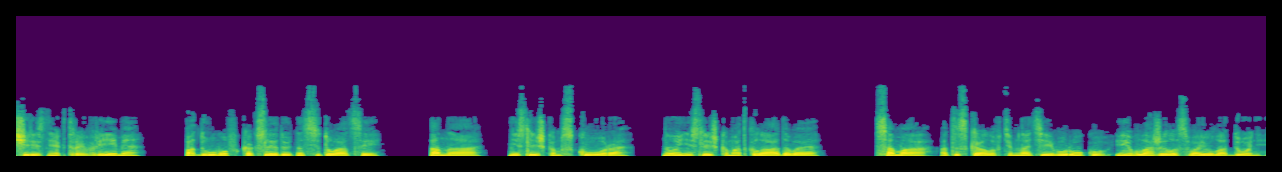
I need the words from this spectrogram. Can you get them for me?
И через некоторое время, подумав как следует над ситуацией, она, не слишком скоро, но и не слишком откладывая, сама отыскала в темноте его руку и вложила свою ладонь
